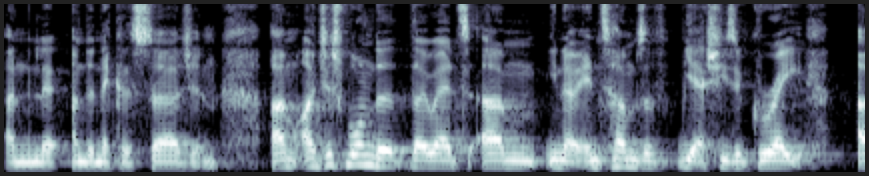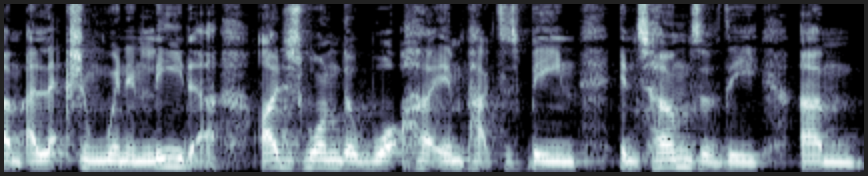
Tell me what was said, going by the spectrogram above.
under, under Nicola Sturgeon. Um, I just wonder, though, Ed, um, you know, in terms of, yeah, she's a great um, election winning leader. I just wonder what her impact has been in terms of the um,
